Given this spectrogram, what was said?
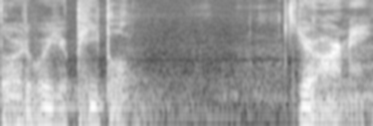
Lord, we're your people, your army.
